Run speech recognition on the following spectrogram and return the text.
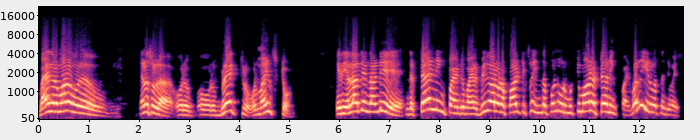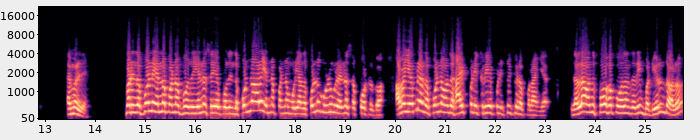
பயங்கரமான ஒரு என்ன சொல்ல ஒரு ஒரு பிரேக் த்ரூ ஒரு மைல் ஸ்டோன் இது எல்லாத்தையும் தாண்டி இந்த டேர்னிங் பாயிண்ட் பீகாரோட பாலிடிக்ஸ்ல இந்த பொண்ணு ஒரு முக்கியமான டேர்னிங் பாயிண்ட் வெறும் இருபத்தஞ்சு வயசு. எம்எல்ஏ. பட் இந்த பொண்ணு என்ன பண்ண போகுது என்ன செய்ய போகுது இந்த பொண்ணால என்ன பண்ண முடியும் அந்த பொண்ணுக்கு உள்ளுக்குள்ள என்ன சப்போர்ட் இருக்கும் அவங்க எப்படி அந்த பொண்ணை வந்து ஹைப் பண்ணி கிரியேட் பண்ணி தூக்கி விட போறாங்க? இதெல்லாம் வந்து போக போதான் தெரியும். பட் இருந்தாலும்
